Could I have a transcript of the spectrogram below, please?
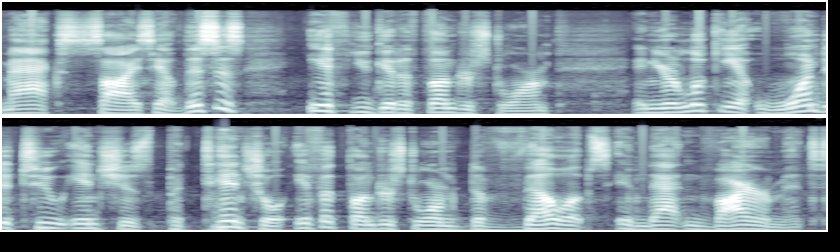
max size hail. This is if you get a thunderstorm, and you're looking at one to two inches potential if a thunderstorm develops in that environment,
